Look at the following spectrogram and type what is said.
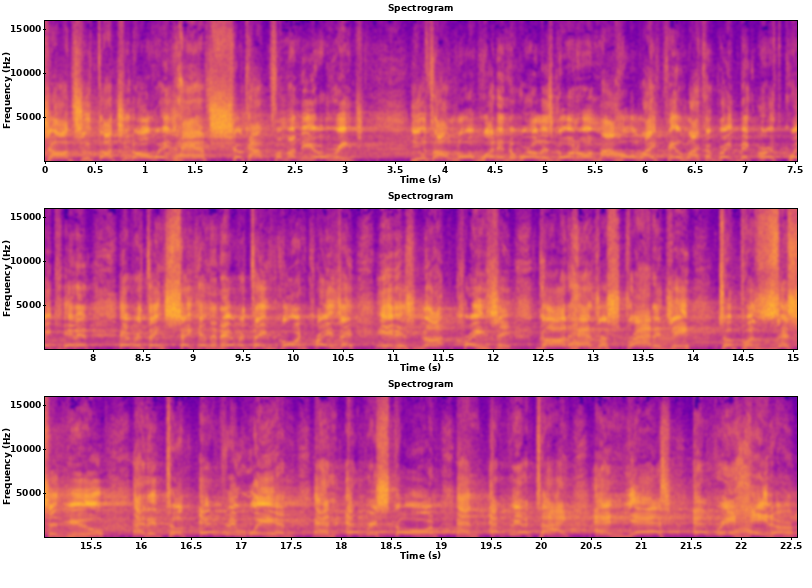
Jobs you thought you'd always have shook out from under your reach. You thought, Lord, what in the world is going on? My whole life feels like a great big earthquake hit it. Everything's shaking and everything's going crazy. It is not crazy. God has a strategy to position you, and it took every wind and every storm and every attack, and yes, every hater.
